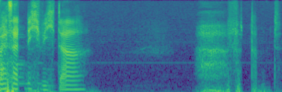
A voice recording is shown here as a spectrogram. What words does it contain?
Weiß halt nicht, wie ich da... Ah, verdammt.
